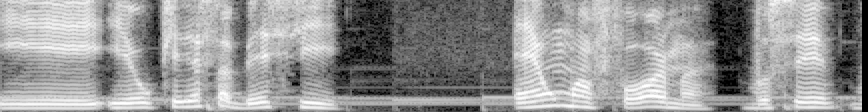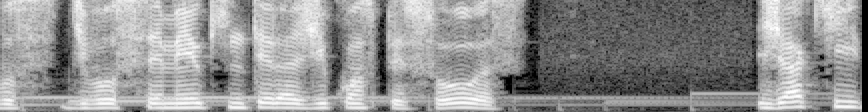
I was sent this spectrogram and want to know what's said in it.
E, e eu queria saber se é uma forma você, você, de você meio que interagir com as pessoas, já que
